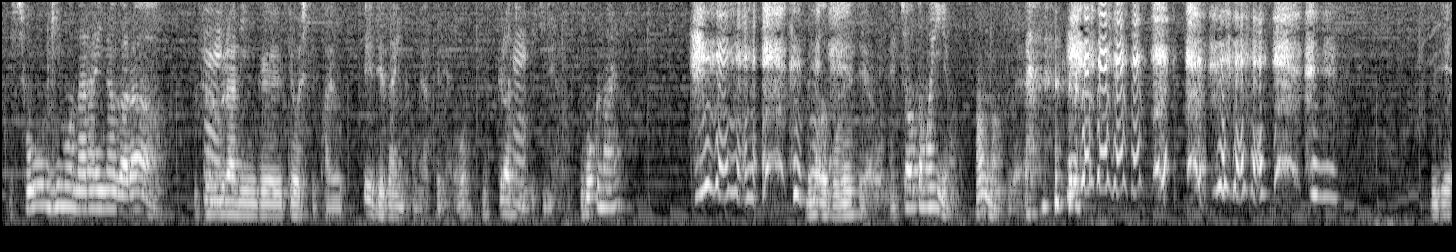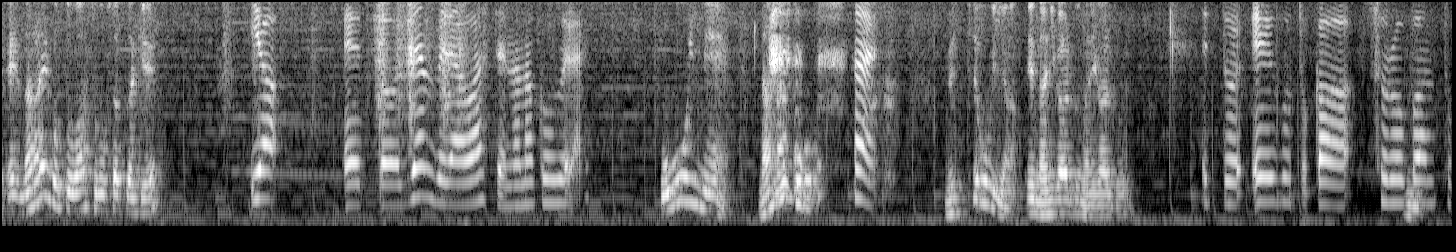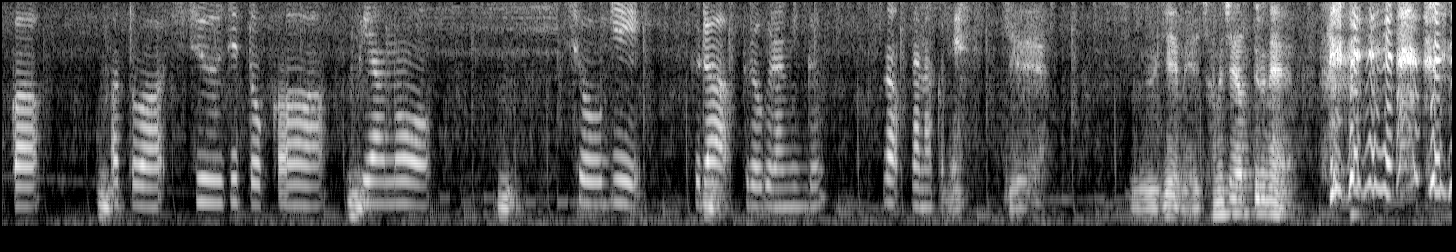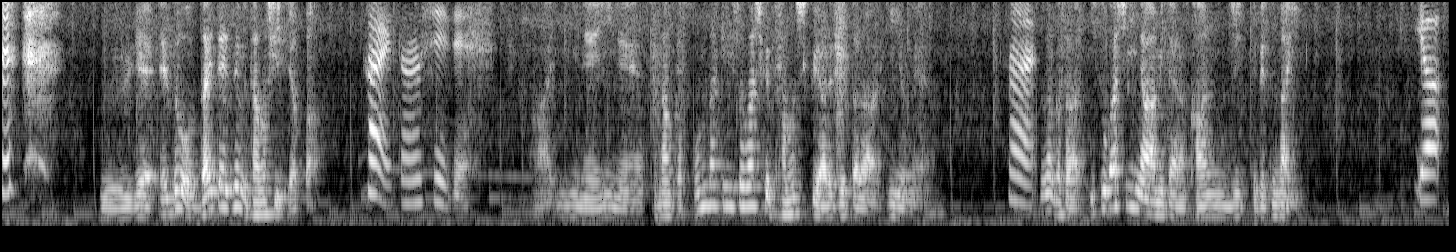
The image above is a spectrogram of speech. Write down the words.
将棋も習いながらプログラミング教室通ってデザインとかもやってるやろでスクラッチもできるやろすごくない？で まだ5年生やろ。めっちゃ頭いいやん。なんなんそれ。すげえ。え習い事はその2つだけ？いやえっと全部で合わせて7個ぐらい。多いね。7個？はい。めっちゃ多いやん。え何があると？何があると？えっと英語とかそろばんとか、うん。あとは習字とかうん。ピアノ、うん。将棋フラ、プログラミングの7個です。すげえ。すげえ。めちゃめちゃやってるね。すげえ。えどう？大体全部楽しい？やっぱ？はい楽しいです。あいいねいいね。そなんかそんだけ忙しく楽しくやれてたらいいよね。はい。なんかさ忙しいなみたいな感じって別にない？いや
